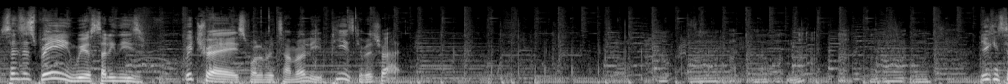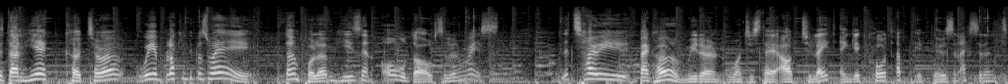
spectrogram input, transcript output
Since it's spring, we are selling these fridge trays for a limited time only. Please give it a try. You can sit down here, Kotaro. We're blocking people's way. Don't pull him. He's an old dog, so let him rest. Let's hurry back home. We don't want to stay out too late and get caught up if there is an accident.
